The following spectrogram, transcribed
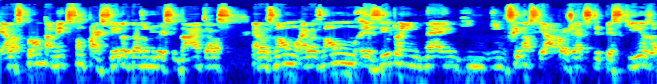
elas prontamente são parceiras das universidades, elas elas não, elas não hesitam em, né, em, em, financiar projetos de pesquisa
